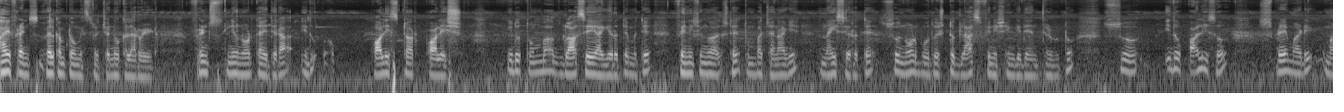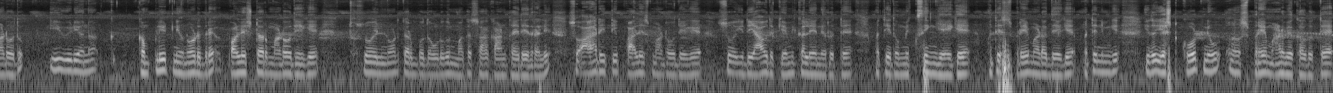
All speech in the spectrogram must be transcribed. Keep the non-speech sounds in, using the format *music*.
Hi friends, welcome to mister Jannu colour world. Friends, ನೀವು ನೋಡ್ತಾ ಇದ್ದೀರಾ, ಇದು ಪಾಲಿಸ್ಟರ್ ಪಾಲಿಶ್. ಇದು ತುಂಬ ಗ್ಲಾಸಿ ಆಗಿರುತ್ತೆ, ಮತ್ತು ಫಿನಿಷಿಂಗು ಅಷ್ಟೇ ತುಂಬ ಚೆನ್ನಾಗಿ ನೈಸ್ ಇರುತ್ತೆ. ಸೊ, ನೋಡ್ಬೋದು ಎಷ್ಟು ಗ್ಲಾಸ್ ಫಿನಿಶಿಂಗ್ ಇದೆ ಅಂತೇಳ್ಬಿಟ್ಟು ಸೊ, ಇದು ಪಾಲಿಸು ಸ್ಪ್ರೇ ಮಾಡಿ ಮಾಡೋದು. ಈ ವಿಡಿಯೋನ ಕಂಪ್ಲೀಟ್ ನೀವು ನೋಡಿದ್ರೆ ಪಾಲಿಸ್ಟರ್ ಮಾಡೋದು ಹೇಗೆ ಸೊ ಇಲ್ಲಿ ನೋಡ್ತಾ ಇರ್ಬೋದು ಹುಡುಗನ ಮಗ ಸಹ ಕಾಣ್ತಾ ಇದೆ ಇದರಲ್ಲಿ. ಸೊ ಆ ರೀತಿ ಪಾಲಿಶ್ ಮಾಡೋದು ಹೇಗೆ? ಸೊ ಇದು ಯಾವುದು ಕೆಮಿಕಲ್ ಏನಿರುತ್ತೆ? ಮತ್ತು ಇದು ಮಿಕ್ಸಿಂಗ್ ಹೇಗೆ? ಮತ್ತು ಸ್ಪ್ರೇ ಮಾಡೋದು ಹೇಗೆ? ಮತ್ತು ನಿಮಗೆ ಇದು ಎಷ್ಟು ಕೋಟ್ ನೀವು ಸ್ಪ್ರೇ ಮಾಡಬೇಕಾಗುತ್ತೆ?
